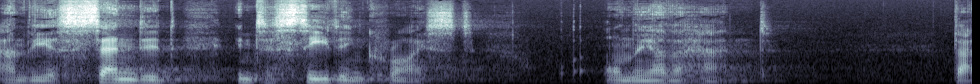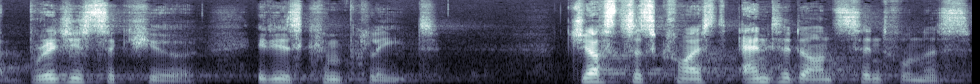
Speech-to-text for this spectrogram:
and the ascended, interceding Christ on the other hand. That bridge is secure, it is complete. Just as Christ entered on sinfulness,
